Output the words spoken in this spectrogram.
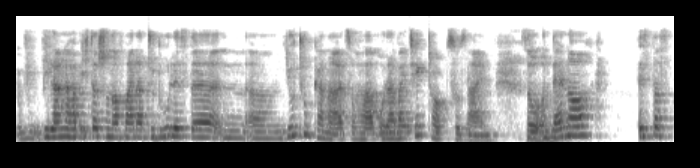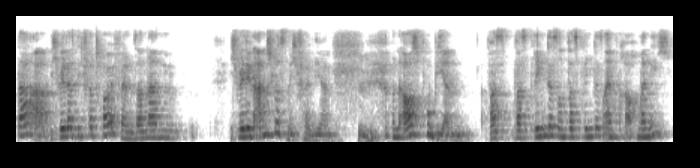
wie lange habe ich das schon auf meiner To-Do-Liste, einen ähm, YouTube-Kanal zu haben oder bei TikTok zu sein? So, und dennoch ist das da. Ich will das nicht verteufeln, sondern ich will den Anschluss nicht verlieren mhm. und ausprobieren. Was, was bringt es und was bringt es einfach auch mal nicht?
